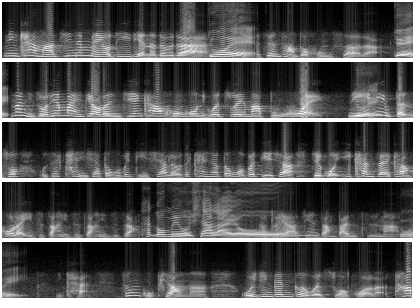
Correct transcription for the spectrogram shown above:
你看嘛，今天没有低点的，对不对？对，整场都红色的。对，那你昨天卖掉了，你今天看到红红，你会追吗？不会。你一定等说，我再看一下，等会不会跌下来？我再看一下，等会不会跌下来？结果一看再看，后来一直涨，一直涨，一直涨，它都没有下来哦。啊，对啊，今天涨半只嘛。对，你看这种股票呢，我已经跟各位说过了，它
